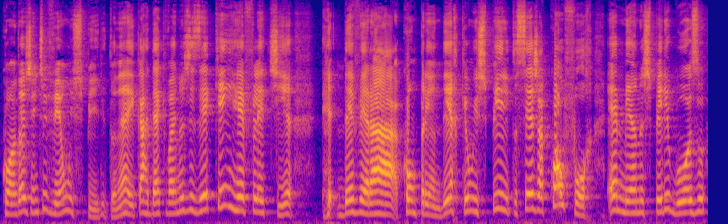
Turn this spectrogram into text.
quando a gente vê um espírito, né? E Kardec vai nos dizer quem refletir deverá compreender que um espírito, seja qual for, é menos perigoso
